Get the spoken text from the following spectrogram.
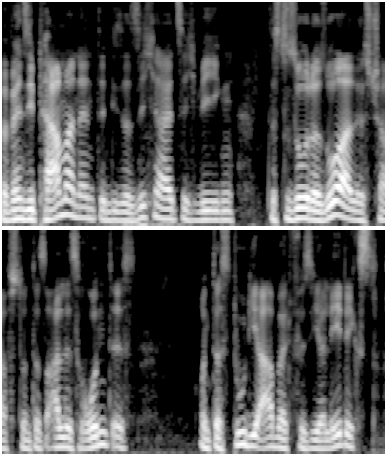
Weil wenn sie permanent in dieser Sicherheit sich wiegen, dass du so oder so alles schaffst und dass alles rund ist und dass du die Arbeit für sie erledigst,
